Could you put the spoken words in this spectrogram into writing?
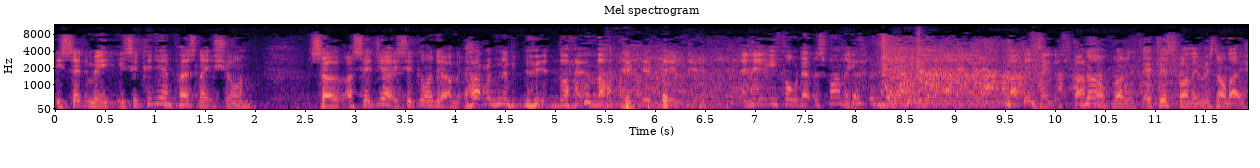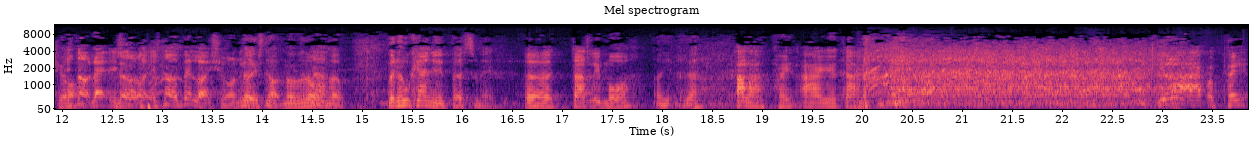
he said to me, he said, can you impersonate Sean? So I said, yeah. He said, go on, do it. I mean, and he, he thought that was funny. I didn't think it was funny. No, but it, it is funny, but it's not like Sean. It's not, like, it's, No. not, like- it's not a bit like Sean. No, it? it's not. No, no, no, no. But who can you impersonate? Uh, Dudley Moore. Oh, yeah. Hello, Pete. How are you going? you know what happened, Pete?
